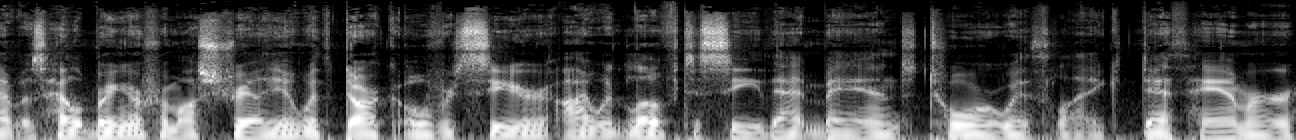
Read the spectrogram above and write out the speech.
That was Hellbringer from Australia with Dark Overseer. I would love to see that band tour with like Deathhammer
